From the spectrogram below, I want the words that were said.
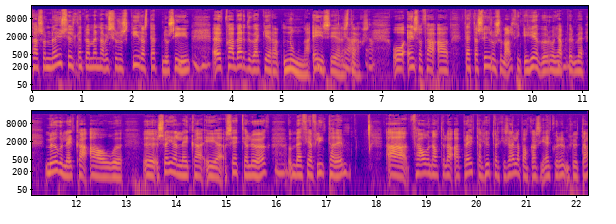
það er svo nöysild nefnilega að menn hafi svona skýra stefnu og sín, mm hvað verðum við að gera núna, eigi síðar en Já, strax. já. Og eins og það að þetta svigrum sem alþingi hefur og jafnvel með möguleika á uh, uh, sveigjanleika í að setja lög með því að flýta þeim, að þá er náttúrulega að breyta hlutverki Sælabankans í einhverjum hluta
